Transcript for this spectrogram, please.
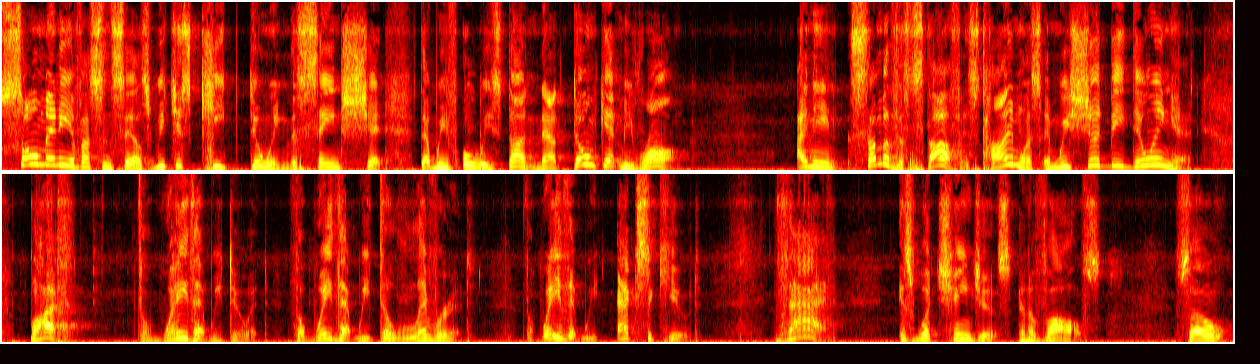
So many of us in sales, we just keep doing the same shit that we've always done. Now, don't get me wrong. I mean, some of the stuff is timeless and we should be doing it. But the way that we do it, the way that we deliver it, the way that we execute, that is what changes and evolves. So,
